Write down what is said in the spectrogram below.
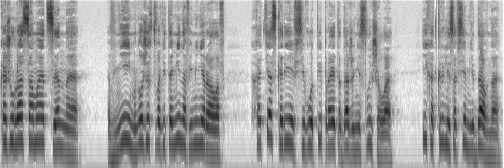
«Кожура самая ценная. В ней множество витаминов и минералов. Хотя, скорее всего, ты про это даже не слышала. Их открыли совсем недавно».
